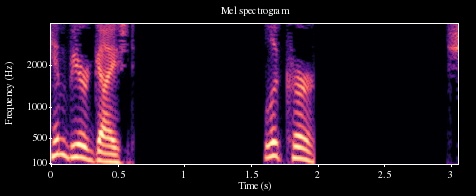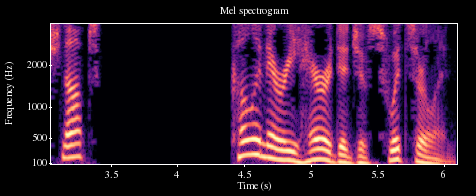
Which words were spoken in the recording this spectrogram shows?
Himbeergeist Liqueur Schnapps Culinary heritage of Switzerland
